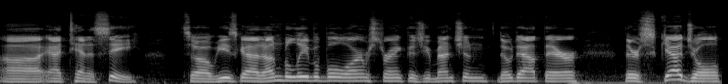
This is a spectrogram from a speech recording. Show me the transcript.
uh, at Tennessee. So he's got unbelievable arm strength, as you mentioned, no doubt there. Their schedule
